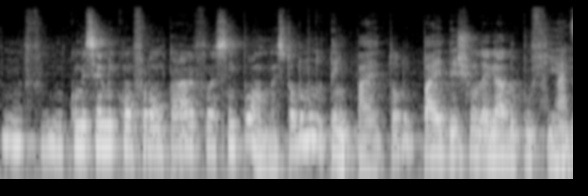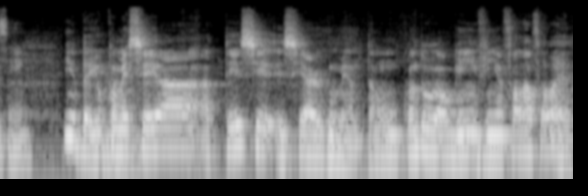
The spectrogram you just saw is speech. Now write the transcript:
me- comecei a me confrontar e falei assim, pô, mas todo mundo tem pai, todo pai deixa um legado pro filho. Ah, sim. E daí eu comecei a, a ter esse, esse argumento. Então, quando alguém vinha falar, eu falava, é,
